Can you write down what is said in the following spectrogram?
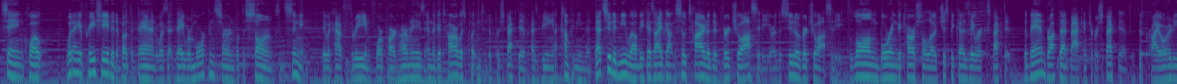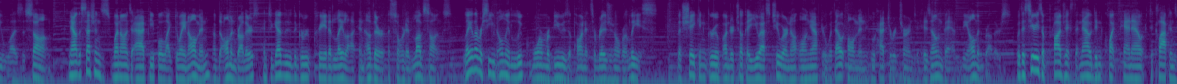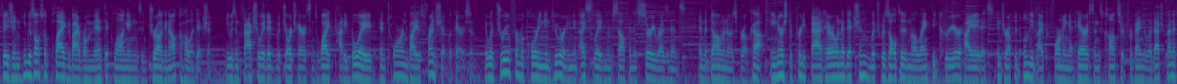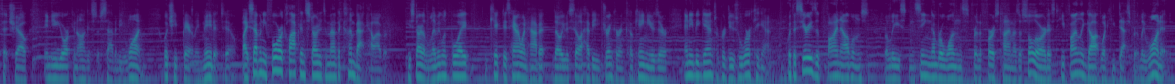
saying, quote, what I appreciated about the band was that they were more concerned with the songs and singing. They would have three and four part harmonies, and the guitar was put into the perspective as being accompaniment. That suited me well because I had gotten so tired of the virtuosity or the pseudo virtuosity, long, boring guitar solos just because they were expected. The band brought that back into perspective. The priority was the song. Now, the sessions went on to add people like Duane Allman of the Allman Brothers, and together the group created Layla and other assorted love songs. Layla received only lukewarm reviews upon its original release. The Shaken group undertook a US tour not long after without Allman, who had to return to his own band, the Allman Brothers. With a series of projects that now didn't quite pan out to Clapton's vision, he was also plagued by romantic longings and drug and alcohol addiction. He was infatuated with George Harrison's wife, Pattie Boyd, and torn by his friendship with Harrison. He withdrew from recording and touring and isolated himself in his Surrey residence, and the Dominos broke up. He nursed a pretty bad heroin addiction, which resulted in a lengthy career hiatus, interrupted only by performing at Harrison's Concert for Bangladesh benefit show in New York in August of 71 which he barely made it to. By 74, Clapton started to mount a comeback, however. He started living with Boyd, kicked his heroin habit, though he was still a heavy drinker and cocaine user, and he began to produce work again. With a series of fine albums released and seeing number ones for the first time as a solo artist, he finally got what he desperately wanted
